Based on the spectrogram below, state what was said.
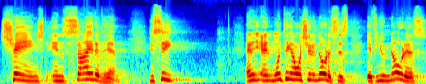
changed inside of him. You see, and, and one thing I want you to notice is if you notice,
